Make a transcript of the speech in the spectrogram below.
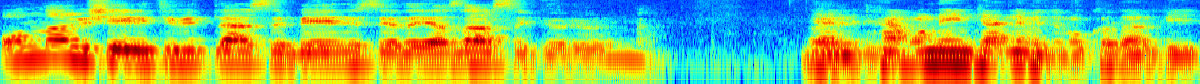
Onlar bir şey retweetlerse, beğenirse ya da yazarsa görüyorum ben. Yani ha, onu engellemedin o kadar bir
